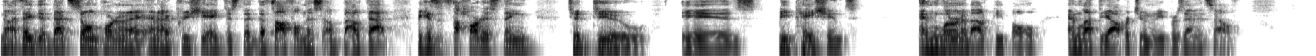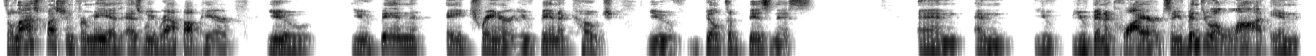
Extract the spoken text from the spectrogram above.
No, I think that that's so important. And I, and I appreciate just the, the thoughtfulness about that because it's the hardest thing to do is be patient and learn about people and let the opportunity present itself. So last question for me as, as we wrap up here, you, you've been a trainer, you've been a coach, you've built a business and and you've you've been acquired so you've been through a lot in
